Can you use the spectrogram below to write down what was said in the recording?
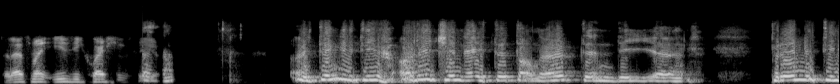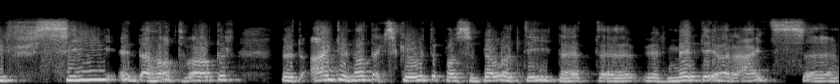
So that's my easy question for you. I think it originated on Earth in the uh, primitive sea in the hot water but I do not exclude the possibility that uh, with meteorites, uh,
